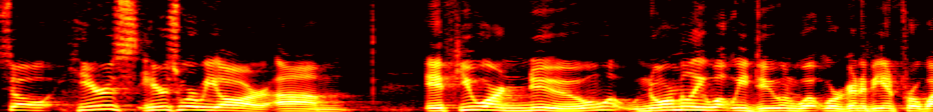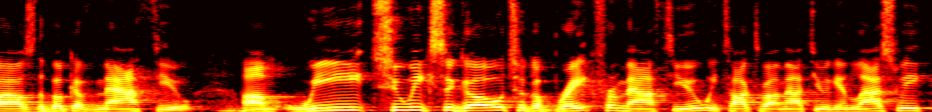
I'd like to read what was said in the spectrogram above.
So here's here's where we are. Um, if you are new, normally what we do and what we're going to be in for a while is the book of Matthew. Um, we two weeks ago took a break from Matthew. We talked about Matthew again last week,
